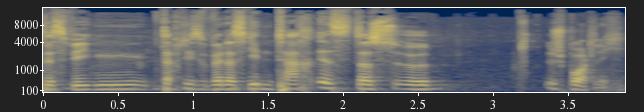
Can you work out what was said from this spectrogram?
deswegen dachte ich so, wenn das jeden Tag ist, das äh, ist sportlich.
